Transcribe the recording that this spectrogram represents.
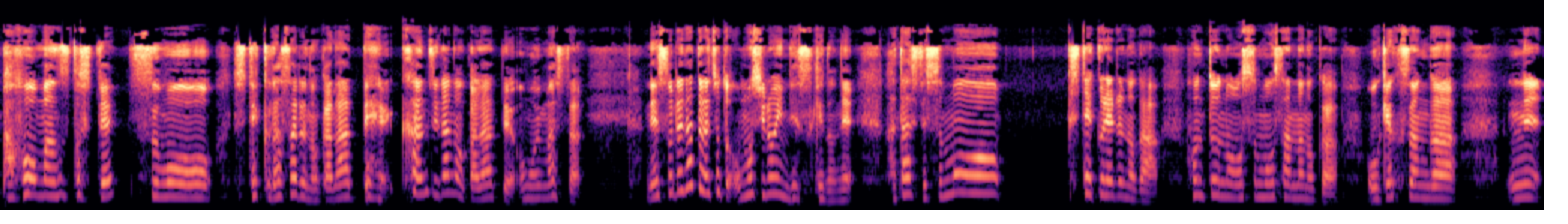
パフォーマンスとして相撲をしてくださるのかなって感じなのかなって思いました。ね、それだったらちょっと面白いんですけどね、果たして相撲をしてくれるのが本当のお相撲さんなのか、お客さんがね、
